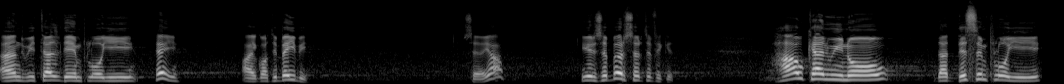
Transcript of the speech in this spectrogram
and we tell the employee, hey, I got a baby. Say, yeah, here's a birth certificate. How can we know that this employee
